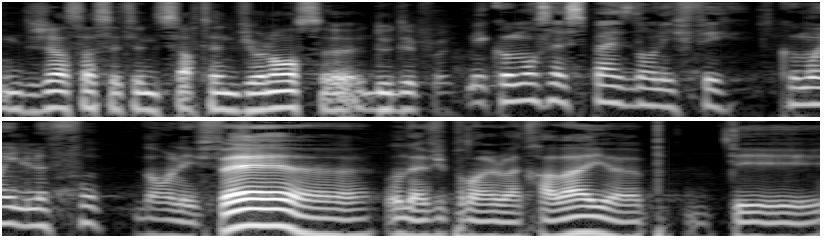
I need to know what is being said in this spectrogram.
Donc déjà, ça, c'était une certaine violence de déploiement. Mais comment ça se passe dans les faits? Comment ils le font? Dans les faits, euh, on a vu pendant la loi travail euh, des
